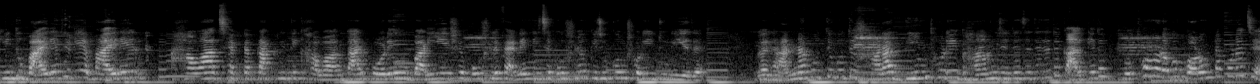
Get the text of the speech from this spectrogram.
কিন্তু বাইরে থেকে বাইরের হাওয়া আছে, একটা প্রাকৃতিক হাওয়া। তারপরেও বাড়ি এসে বসলে ফ্যানের নিচে বসলেও কিছুক্ষণ শরীর জুড়িয়ে যায়। এবার রান্না করতে করতে সারা দিন ধরে ঘাম যেতে যেতে যেতে কালকে তো প্রথম ওরকম গরমটা পড়েছে।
